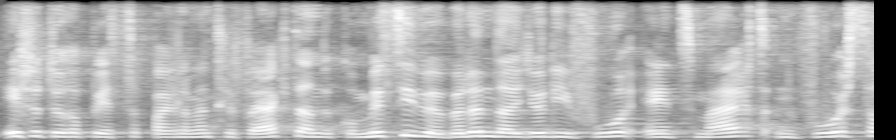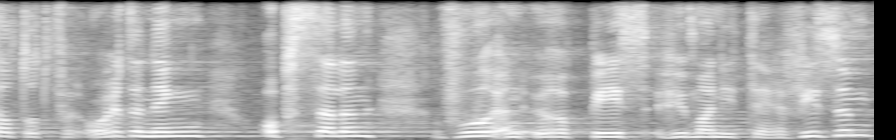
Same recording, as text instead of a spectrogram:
heeft het Europese Parlement gevraagd aan de commissie, we willen dat jullie voor eind maart een voorstel tot verordening opstellen voor een Europees humanitair visum.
